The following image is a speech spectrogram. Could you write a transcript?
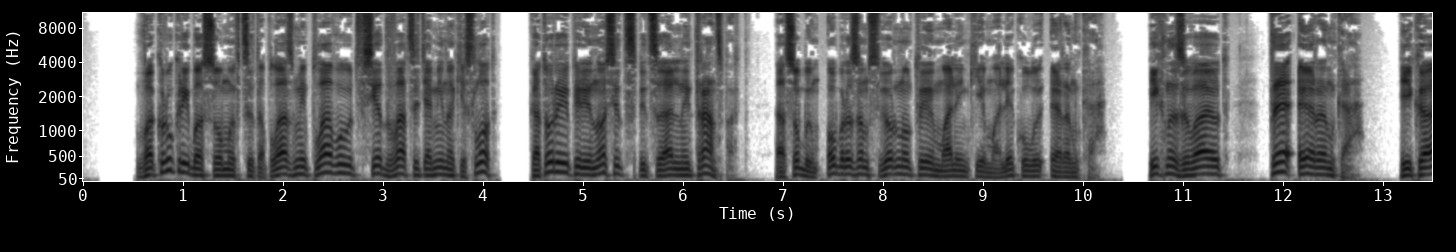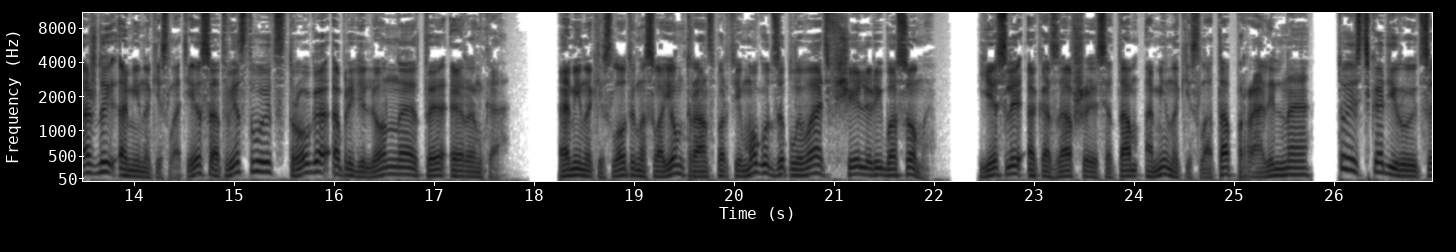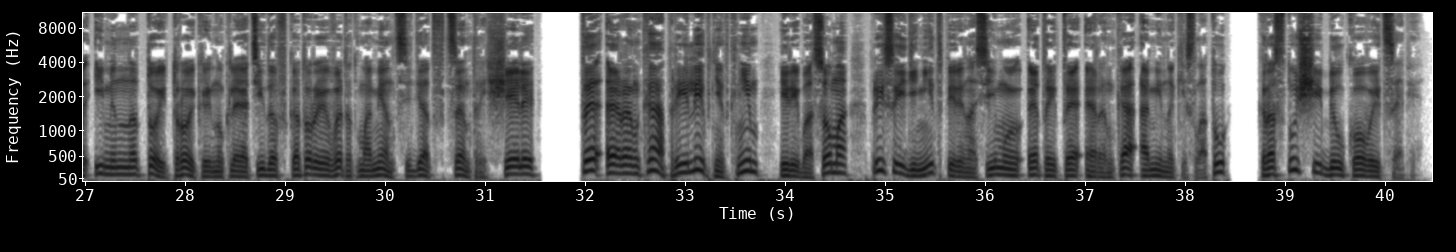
Вокруг рибосомы в цитоплазме плавают все 20 аминокислот, которые переносит специальный транспорт, особым образом свернутые маленькие молекулы РНК. Их называют ТРНК, и каждой аминокислоте соответствует строго определенная ТРНК. Аминокислоты на своем транспорте могут заплывать в щель рибосомы. Если оказавшаяся там аминокислота правильная, то есть кодируется именно той тройкой нуклеотидов, которые в этот момент сидят в центре щели, ТРНК прилипнет к ним, и рибосома присоединит переносимую этой ТРНК аминокислоту к растущей белковой цепи.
